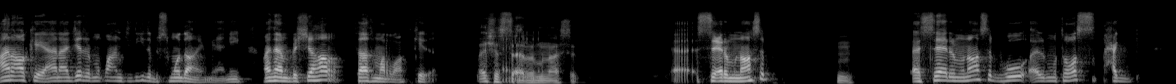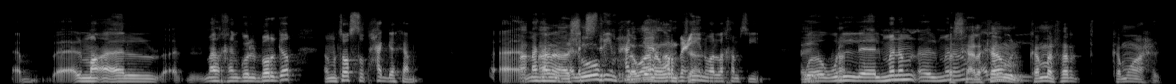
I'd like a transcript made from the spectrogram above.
أنا أوكي أنا اجرب مطاعم جديدة بس مو دايم يعني مثلا بالشهر ثلاث مرات كذا إيش السعر المناسب؟ آه، السعر المناسب هم. السعر المناسب هو المتوسط حق الم... ال... مثلا خلينا نقول البرجر المتوسط حقه كم؟ مثلا ال extreme low حقه أنا وأنت- 40 ولا 50 أيوة. وال minimum ال minimum بس على اللي كم ال- كم الفرد كم واحد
